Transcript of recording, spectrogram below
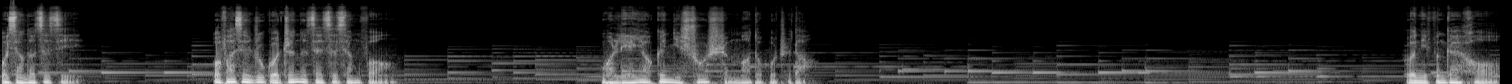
我想到自己，我发现，如果真的再次相逢，我连要跟你说什么都不知道。和你分开后，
